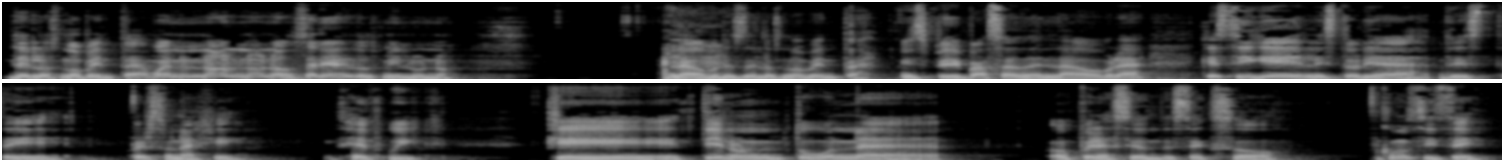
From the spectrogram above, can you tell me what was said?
de los 90. Bueno, no, no, no, salió en el 2001 la obra es de los 90, basada en la obra, que sigue la historia de este personaje, Hedwig, que tiene un, tuvo una operación de sexo, ¿cómo se dice?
